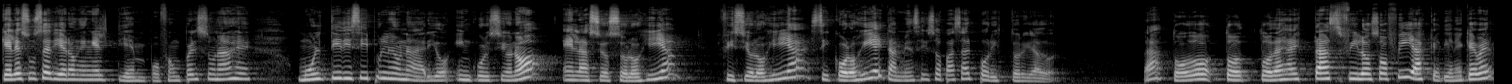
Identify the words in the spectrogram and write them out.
que le sucedieron en el tiempo. Fue un personaje multidisciplinario, incursionó en la sociología, fisiología, psicología y también se hizo pasar por historiador. Todas estas filosofías que tienen que ver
